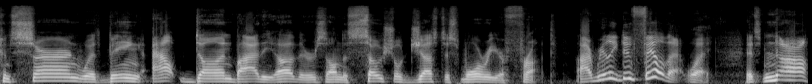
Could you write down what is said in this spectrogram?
concerned with being outdone by the others on the social justice warrior front. I really do feel that way. It's no,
